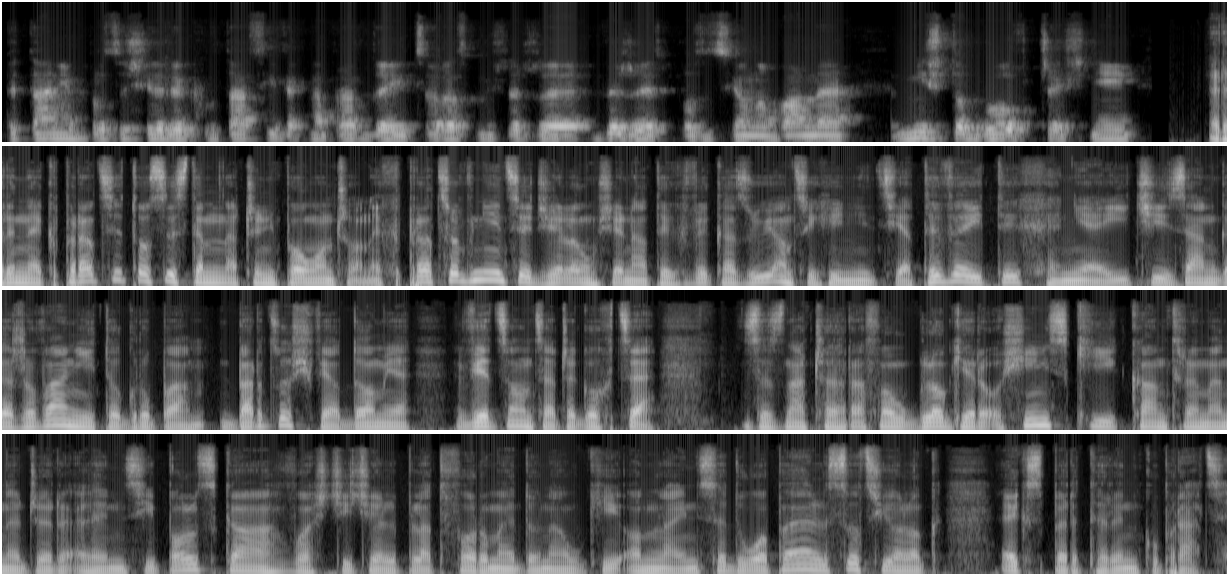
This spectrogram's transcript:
pytaniem w procesie rekrutacji tak naprawdę i coraz myślę, że wyżej jest pozycjonowane niż to było wcześniej. Rynek pracy to system naczyń połączonych. Pracownicy dzielą się na tych wykazujących inicjatywę i tych nie. I ci zaangażowani to grupa bardzo świadomie wiedząca, czego chce. Zaznacza Rafał Glogier-Osiński, country manager LMC Polska, właściciel platformy do nauki online Seduo.pl, socjolog, ekspert rynku pracy.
